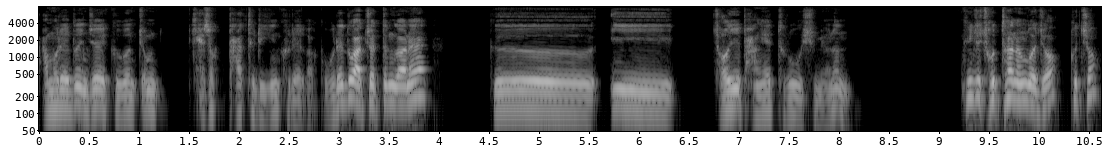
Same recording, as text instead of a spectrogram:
아무래도 이제 그건 좀 계속 다 드리긴 그래 갖고 그래도 어쨌든 간에 그 이 저희 방에 들어오시면은 굉장히 좋다는 거죠. 그쵸?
